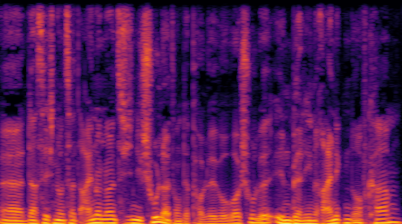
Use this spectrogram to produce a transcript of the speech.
äh, dass ich 1991 in die Schulleitung der Paul-Löbe-Oberschule in Berlin-Reinickendorf kam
